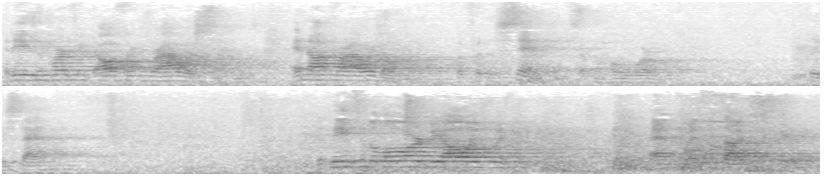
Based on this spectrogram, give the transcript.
And he is the perfect offering for our sins, and not for ours only, but for the sins of the whole world. Please stand. The peace of the Lord be always with you, and with thy spirit.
